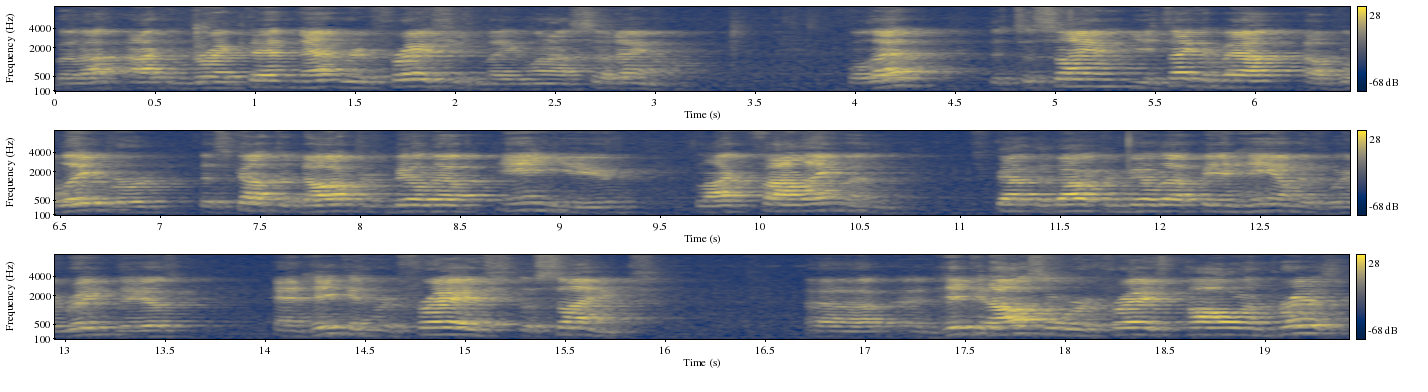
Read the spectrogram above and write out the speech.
But I, I can drink that and that refreshes me when I sit down. Well, that it's the same, you think about a believer that's got the doctrine built up in you, like Philemon has got the doctrine built up in him as we read this, and he can refresh the saints. Uh, and he can also refresh Paul in prison,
